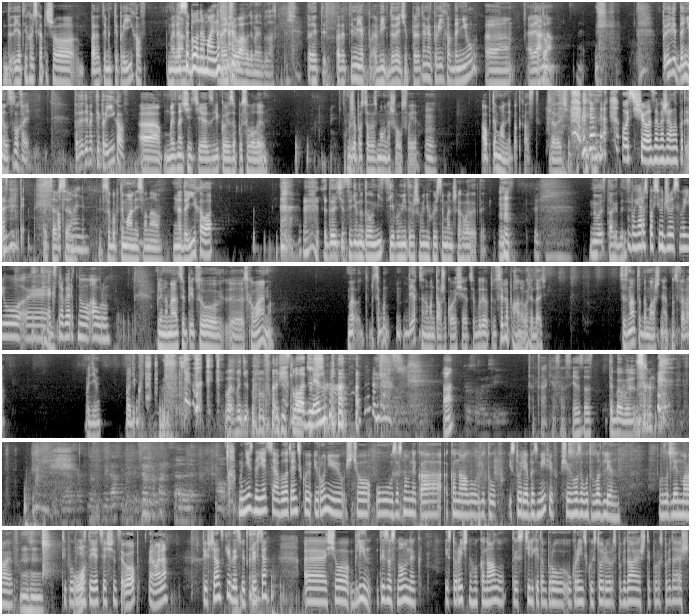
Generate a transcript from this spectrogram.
Я тобі хочу сказати, що перед тим, як ти приїхав, ми У нас все було нормально. Менше увагу до мене, будь ласка. Перед, перед тим, як Вік, до речі, перед тим, як приїхав Даніл, е, реально. Привіт, Даніл, слухай. Перед тим, як ти приїхав, е, ми, значить, з Вікою записували вже просто розмовне шоу своє. М. Оптимальний подкаст, до речі. Ось що заважало подкасту бути Оце все. Субоптимальність вона не доїхала. Я, до речі, сидів на тому місці і помітив, що мені хочеться менше говорити. Ну, ось так десь. Бо я розповсюджую свою е, екстравертну ауру. Блін, а ми оцю піцу е, сховаємо. Ми, це буде, як це на монтажу кого ще? Це буде сильно погано виглядати. Це знато домашня атмосфера. Вадім. Вадік. Ва- Вадім. Владислав. Владлен. А? Та так, я зараз, я зараз тебе винесу. Мені здається велетенською іронією, що у засновника каналу YouTube Історія без міфів, що його зовут Владлен. Владлен Мараєв. Угу. Типу, мені О. здається, що це оп, нормально. Півчанський десь відкрився. Е, що, блін, ти засновник історичного каналу, ти стільки там про українську історію розповідаєш, типу розповідаєш,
